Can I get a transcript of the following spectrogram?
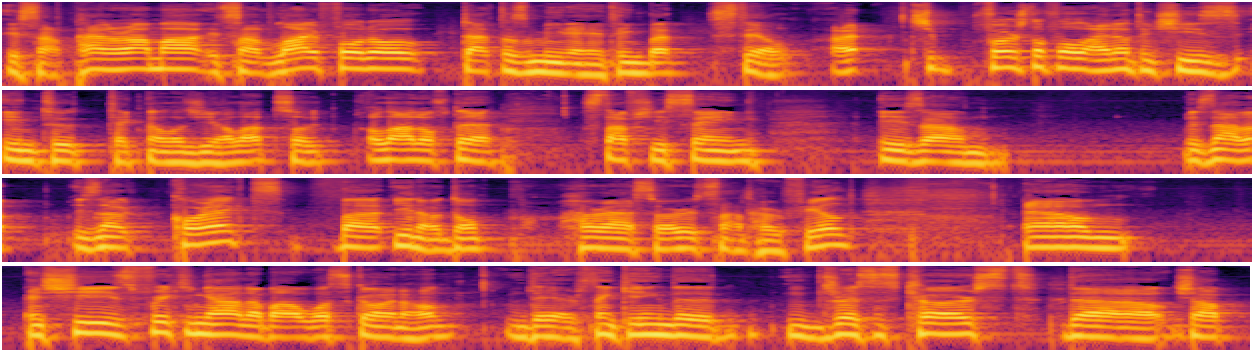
it's not panorama, it's not live photo. That doesn't mean anything, but still, I, she, first of all, I don't think she's into technology a lot. So a lot of the stuff she's saying is um is not is not correct. But you know, don't harass her. It's not her field. Um, and she's freaking out about what's going on. They're thinking the dress is cursed. The shop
